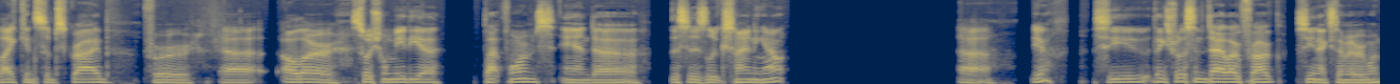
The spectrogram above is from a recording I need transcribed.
like and subscribe for uh, all our social media platforms. And uh, this is Luke signing out. Uh, yeah. See you. Thanks for listening to Dialogue Frog. See you next time, everyone.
